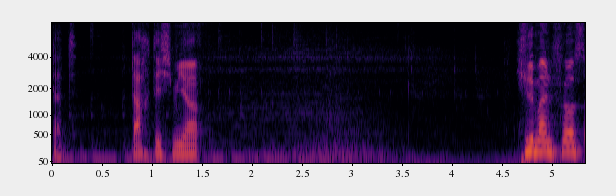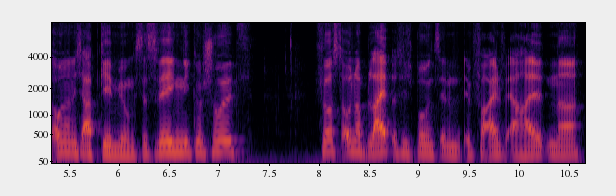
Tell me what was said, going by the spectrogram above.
Das dachte ich mir. Ich will meinen First Owner nicht abgeben, Jungs. Deswegen, Nico Schulz. First Owner bleibt natürlich bei uns im, im Verein erhaltener.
